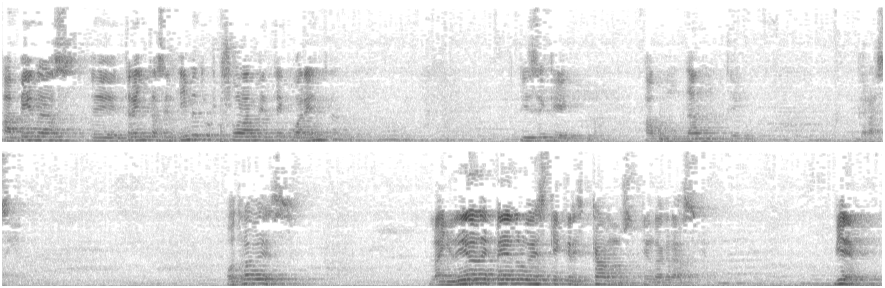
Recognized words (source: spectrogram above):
apenas 30 eh, centímetros, solamente 40. Dice que abundante gracia. Otra vez, la idea de Pedro es que crezcamos en la gracia. Bien,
